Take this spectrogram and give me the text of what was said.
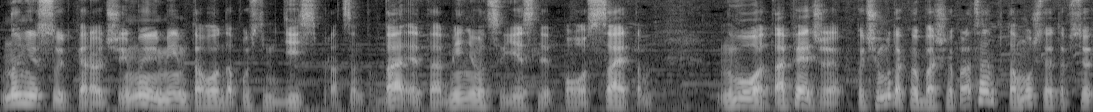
Но не суть, короче. И мы имеем того, допустим, 10%, да, это обмениваться, если по сайтам вот, опять же, почему такой большой процент? Потому что это все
